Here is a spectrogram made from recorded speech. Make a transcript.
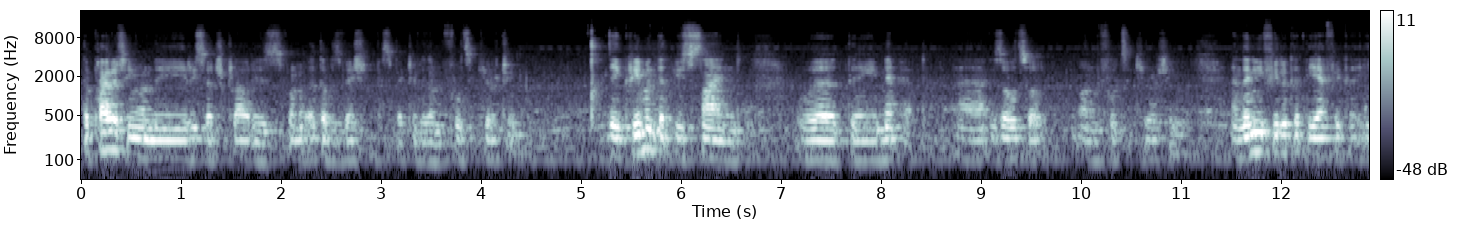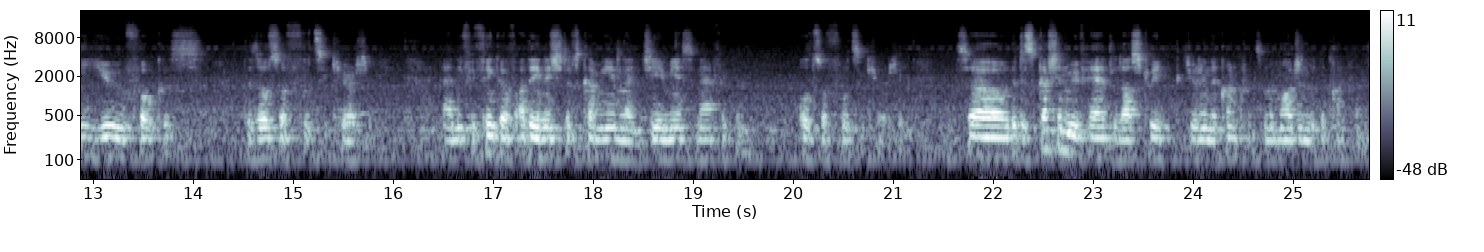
the piloting on the Research Cloud is, from an Earth observation perspective, is on food security. The agreement that we signed with the NEPAD uh, is also on food security. And then, if you look at the Africa EU focus, there's also food security. And if you think of other initiatives coming in like GMES in Africa, also food security. So the discussion we've had last week during the conference, on the margins of the conference,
